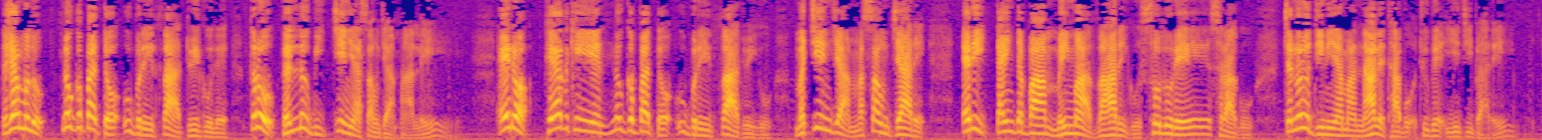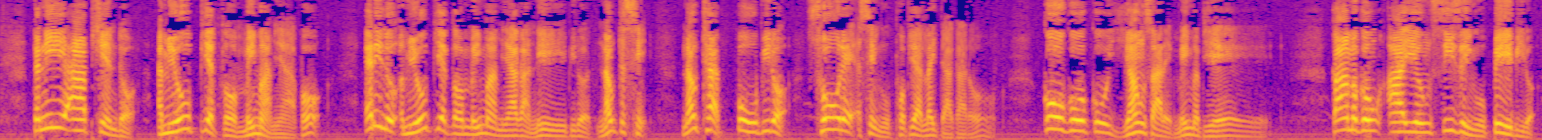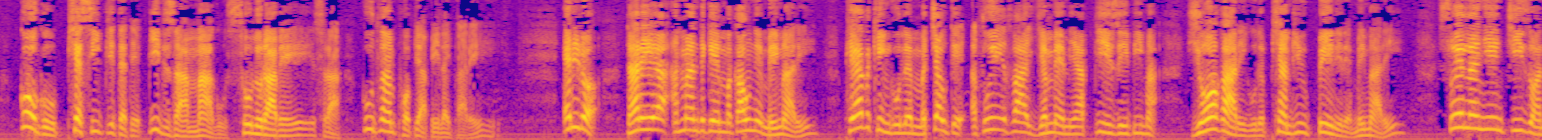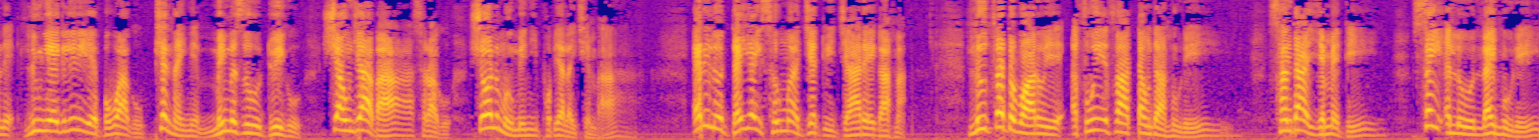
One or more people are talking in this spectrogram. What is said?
ဒါကြောင့်မလို့နှုတ်ကပတ်တော်ဥပရိသတွေကိုလေသူတို့ဘယ်လုပ်ပြီးကြင်ညာဆောင်ကြမှာလဲ အဲ့တော့ဘုရားသခင်ရဲ့နှုတ်ကပတ်တော်ဥပရိသတွေကိုမကြင်ကြမဆောင်ကြတဲ့အဲ့ဒီတိုင်းတပါမိမသားတွေကိုဆိုလိုတယ်ဆိုတာကိုကျွန်တော်တို့ဒီနေရာမှာနားလည်ထားဖို့အထူးပဲအရေးကြီးပါတယ်တနည်းအားဖြင့်တော့အမျိုးပြက်သောမိမများပေါ့အဲ့ဒီလိုအမျိုးပြက်သောမိမများကနေပြီးတော့နောက်တစ်ဆင့်နောက်ထပ်ပို့ပြီးတော့ဆိုးတဲ့အဆင့်ကိုဖော်ပြလိုက်တာကတော့ကိုကိုကိုရောင်းစားတဲ့မိမပြဲကာမဂုဏ်အာယုံစည်းစိမ်ကိုပေးပြီးတော့ ကိုကိုဖျက်ဆီးပစ်တတ်တဲ့ပြည်တစားမကိုဆိုလိုတာပဲဆိုတာကုသန်းဖော်ပြပေးလိုက်ပါတယ်အဲ့ဒီတော့ဒါရီယာအမှန်တကယ်မကောင်းတဲ့မိမတွေဖျားသခင်ကိုလည်းမကြောက်တဲ့အသွေးအသားရမဲ့များပြေစေပြီးမှယောဂါတွေကိုလည်းဖြန့်ပြူးပေးနေတဲ့မိမတွေဆွဲလန်းခြင်းကြီးစွာနဲ့လူငယ်ကလေးတွေရဲ့ဘဝကိုဖျက်နိုင်တဲ့မိမစိုးတွေကိုရှောင်ကြပါဆိုတာကိုရှောလမုန်မင်းကြီးဖော်ပြလိုက်ခြင်းပါအဲ့ဒီလိုဓာတ်ရိုက်ဆုံးမချက်တွေကြားတဲ့ကမှလူတ attva တို့ရဲ့အသွေးအသားတောင့်တမှုတွေဆန္ဒရမက်တွေ စိတ်အလိုလိုက်မှုတွေ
